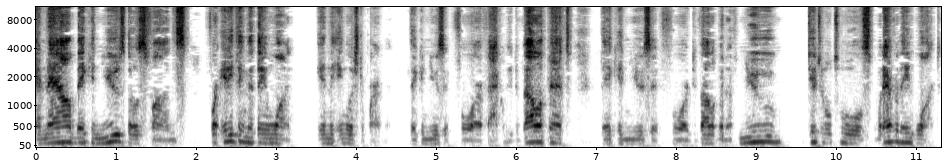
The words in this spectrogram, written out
and now they can use those funds for anything that they want in the English department. They can use it for faculty development. They can use it for development of new digital tools, whatever they want.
